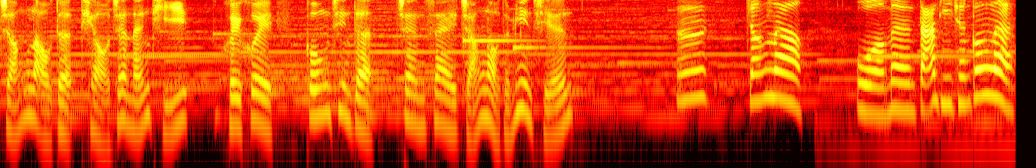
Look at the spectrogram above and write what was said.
长老的挑战难题。慧慧恭敬地站在长老的面前。嗯，长老，我们答题成功了，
